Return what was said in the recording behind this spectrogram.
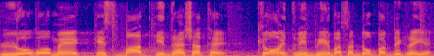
लोगों में किस बात की दहशत है? क्यों इतनी भीड़ बस अड्डों पर दिख रही है?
